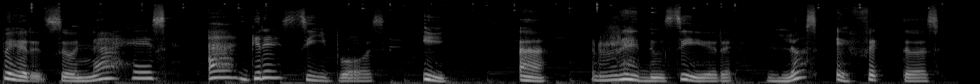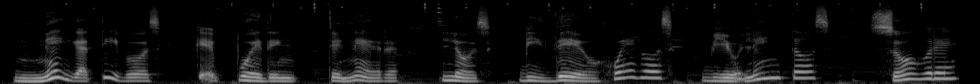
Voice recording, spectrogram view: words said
personajes agresivos y a reducir los efectos negativos que pueden tener los videojuegos violentos sobre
